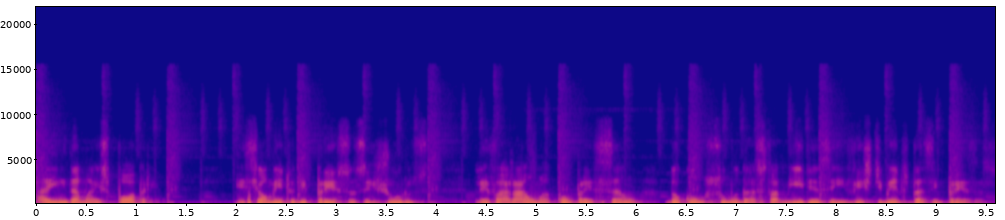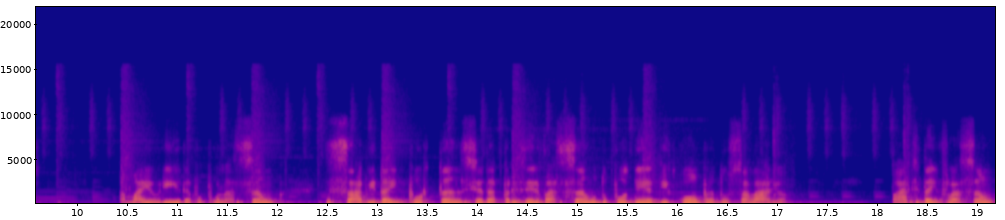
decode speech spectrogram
ainda mais pobre. Esse aumento de preços e juros levará a uma compressão do consumo das famílias e investimento das empresas. A maioria da população sabe da importância da preservação do poder de compra do salário. Parte da inflação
